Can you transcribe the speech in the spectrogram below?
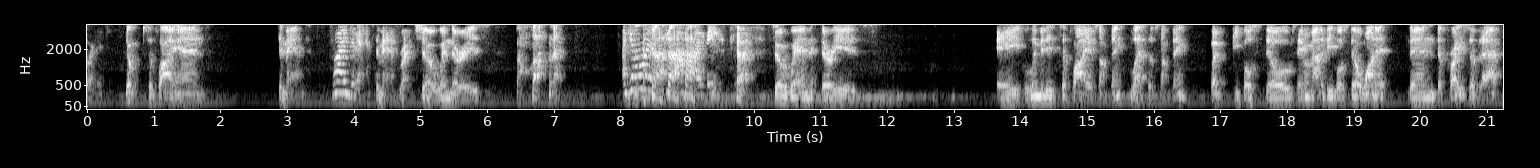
shortages. nope, supply and demand. Supply and demand. Demand, right. So when there is I can only see half my face. Yeah. so when there is a limited supply of something, less of something, but people still, same amount of people still want it, then the price of that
